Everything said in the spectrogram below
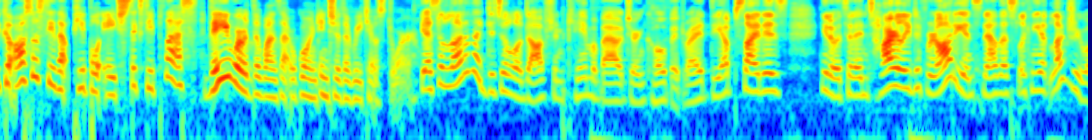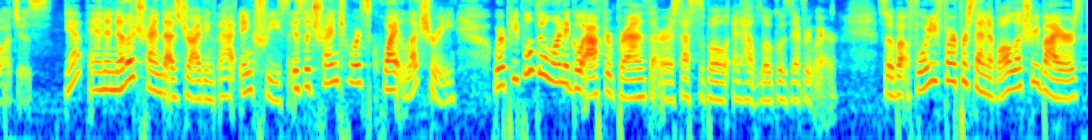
you can also see that people age 60 plus, they were the ones that were going into the retail store. Yes, a lot of that digital adoption came about during COVID, right? The upside is, you know, it's an entirely different audience now that's looking at luxury watches. Yep, and another trend that's driving that increase is the trend towards quiet luxury, where people don't want to go after brands that are accessible and have logos everywhere. So, about 44% of all luxury buyers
